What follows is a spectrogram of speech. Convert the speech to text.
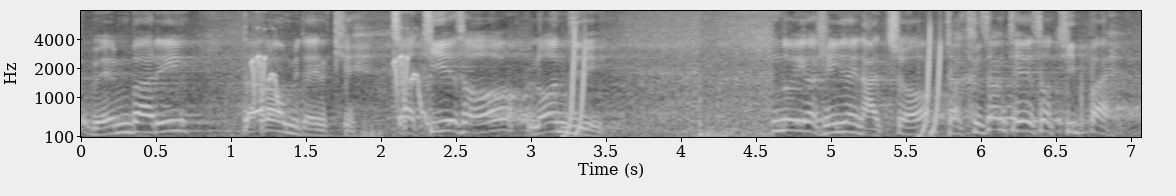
왼발이 따라옵니다. 이렇게. 자, 뒤에서 런지. 엉덩이가 굉장히 낮죠. 자, 그 상태에서 뒷발.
